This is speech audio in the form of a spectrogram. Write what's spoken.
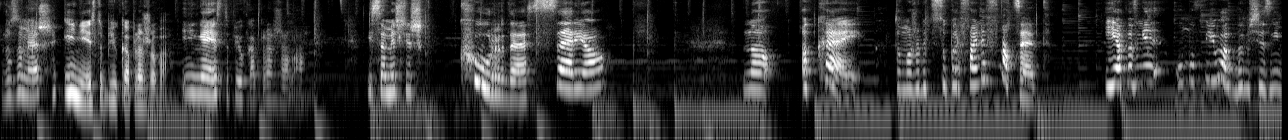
Rozumiesz? I nie jest to piłka plażowa. I nie jest to piłka plażowa. I sobie myślisz, kurde, serio? No, okej, to może być super fajny facet. I ja pewnie umówiłabym się z nim.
